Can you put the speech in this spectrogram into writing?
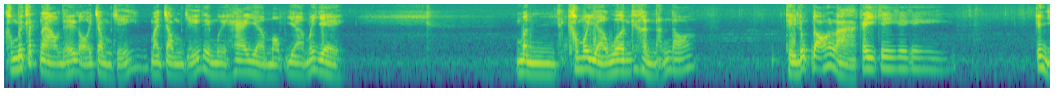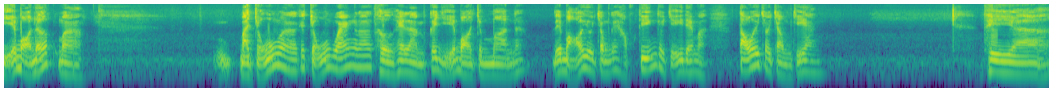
không biết cách nào để gọi chồng chỉ, mà chồng chỉ thì 12 giờ 1 giờ mới về mình không bao giờ quên cái hình ảnh đó. Thì lúc đó là cái cái cái cái cái dĩa bò đớp mà bà chủ cái chủ quán đó thường hay làm cái dĩa bò chùm mền đó để bỏ vô trong cái học kiến cho chị để mà tối cho chồng chị ăn. Thì à,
